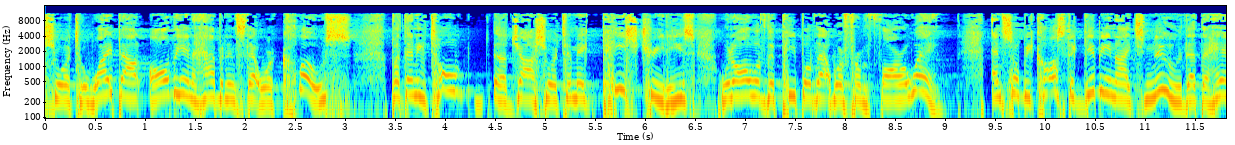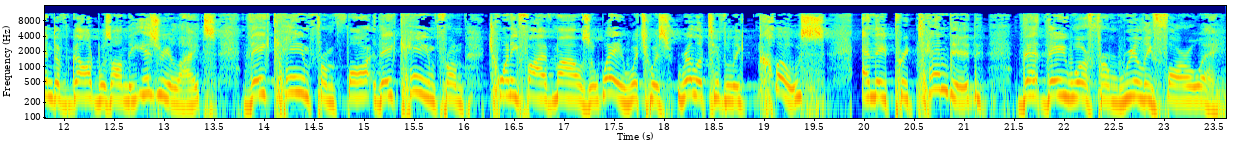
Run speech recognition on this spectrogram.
Joshua to wipe out all the inhabitants that were close, but then he told uh, Joshua to make peace treaties with all of the people that were from far away. And so because the Gibeonites knew that the hand of God was on the Israelites, they came from far, they came from 25 miles away, which was relatively close, and they pretended that they were from really far away.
